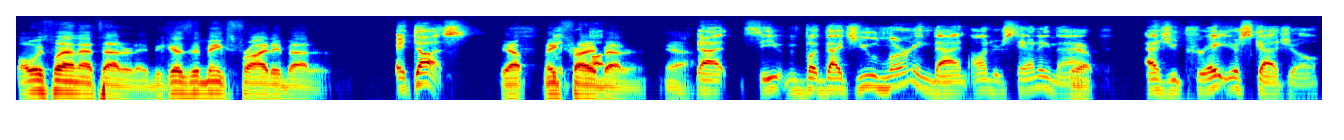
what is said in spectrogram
Always play on that Saturday because it makes Friday better. it does. Yep, makes But, Friday uh, better. Yeah, that see but that's you learning that and understanding that Yep. as you create your schedule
